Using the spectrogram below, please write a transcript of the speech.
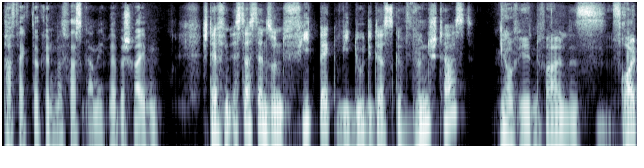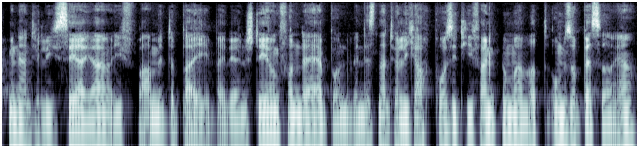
perfekter könnte man es fast gar nicht mehr beschreiben. Steffen, ist das denn so ein Feedback, wie du dir das gewünscht hast? Ja, auf jeden Fall. Das freut mich natürlich sehr. Ja, ich war mit dabei bei der Entstehung von der App und wenn das natürlich auch positiv angenommen wird, umso besser. Ja.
